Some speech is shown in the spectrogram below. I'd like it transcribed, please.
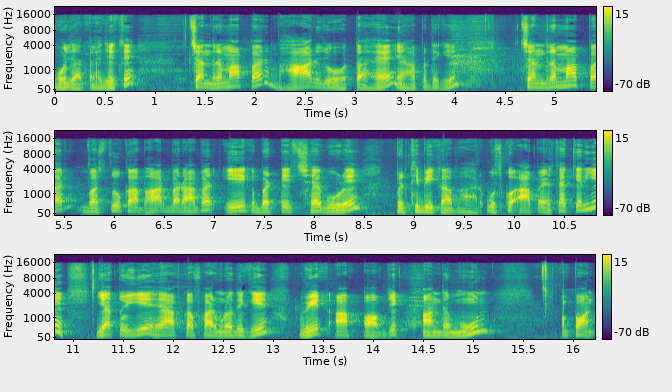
हो जाता है। जैसे चंद्रमा पर भार जो होता है, यहाँ पर देखिए, चंद्रमा पर वस्तु का भार बराबर एक बटे छः गुणे पृथ्वी का भार। उसको आप ऐसा करिए, या तो ये है आपका फार्मूला, देखिए weight of object on the moon upon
